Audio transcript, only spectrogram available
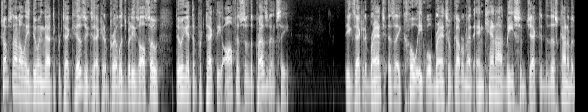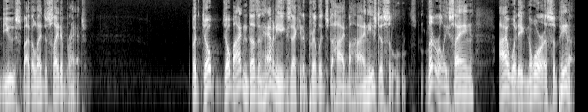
Trump's not only doing that to protect his executive privilege, but he's also doing it to protect the office of the presidency. The executive branch is a co equal branch of government and cannot be subjected to this kind of abuse by the legislative branch. But Joe, Joe Biden doesn't have any executive privilege to hide behind. He's just literally saying, I would ignore a subpoena,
